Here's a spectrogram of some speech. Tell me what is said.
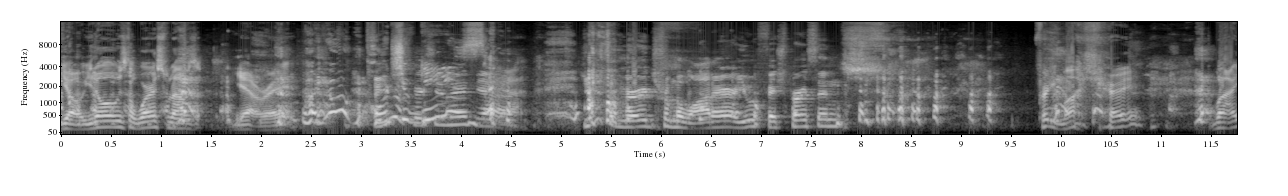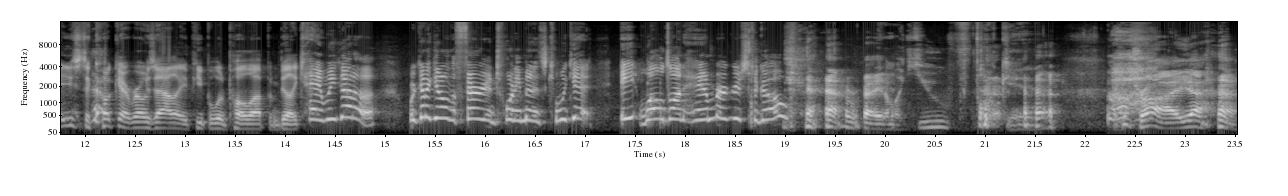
yo, you know what was the worst when I was? Yeah, right. Are you Are you a fisherman? Portuguese? Yeah. You just emerge from the water. Are you a fish person? Pretty much, right? When I used to cook at Rose Alley, people would pull up and be like, "Hey, we gotta, we're gonna get on the ferry in 20 minutes. Can we get eight well-done hamburgers to go?" right. I'm like, "You fucking." Try. Yeah.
